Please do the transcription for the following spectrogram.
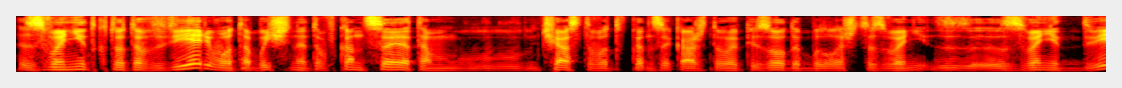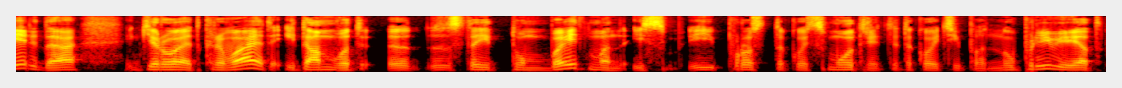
звонит кто-то в дверь, вот обычно это в конце, там, часто вот в конце каждого эпизода было, что звонит, звонит дверь, да, герой открывает, и там вот э, стоит Том Бейтман и, и просто такой смотрит и такой, типа, ну, привет.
